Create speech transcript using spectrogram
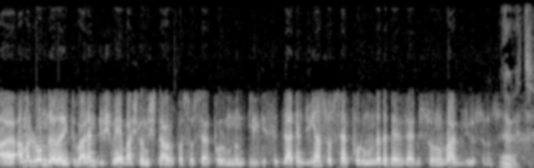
Ama Londra'dan itibaren düşmeye başlamıştı Avrupa Sosyal Forumu'nun ilgisi. Zaten Dünya Sosyal Forumu'nda da benzer bir sorun var biliyorsunuz. Evet.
